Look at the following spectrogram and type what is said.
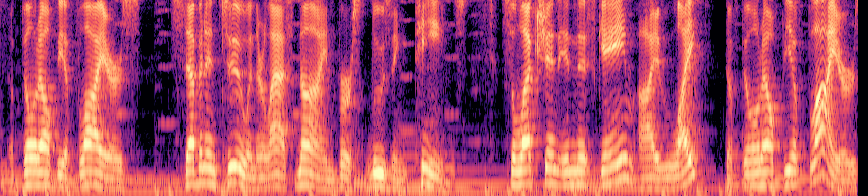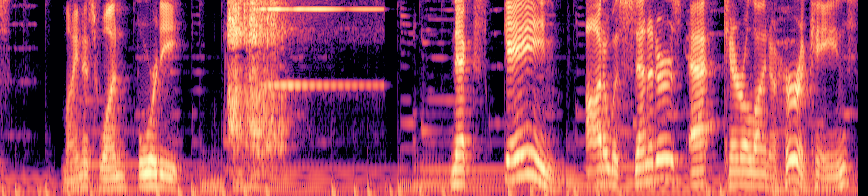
The Philadelphia Flyers 7 and 2 in their last 9 versus losing teams. Selection in this game, I like the Philadelphia Flyers minus 140. Next game Ottawa Senators at Carolina Hurricanes.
